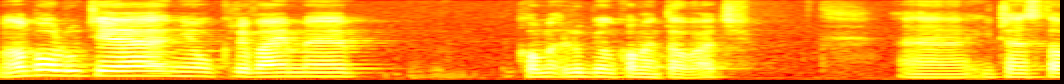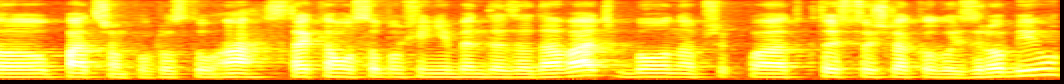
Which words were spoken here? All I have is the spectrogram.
No bo ludzie, nie ukrywajmy, kom- lubią komentować e, i często patrzą po prostu, a z taką osobą się nie będę zadawać, bo na przykład ktoś coś dla kogoś zrobił,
